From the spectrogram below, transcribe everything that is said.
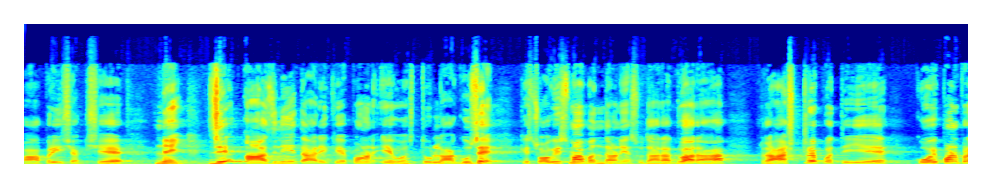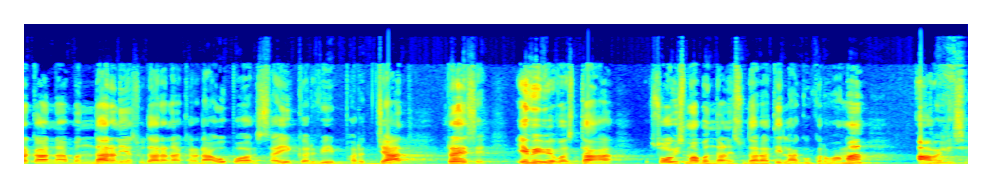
વાપરી શકશે નહીં. જે આજની તારીખે પણ એ વસ્તુ લાગુ છે કે ચોવીસમાં બંધારણીય સુધારા દ્વારા રાષ્ટ્રપતિએ કોઈ પણ પ્રકારના બંધારણીય સુધારાના ખરડા ઉપર સહી કરવી ફરજિયાત રહેશે. એવી વ્યવસ્થા ચોવીસમા બંધારણીય સુધારાથી લાગુ કરવામાં આવેલી છે.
